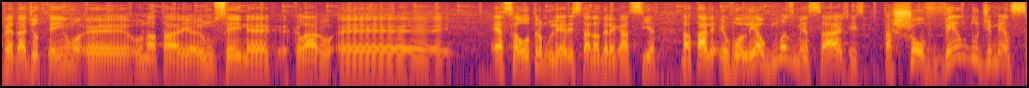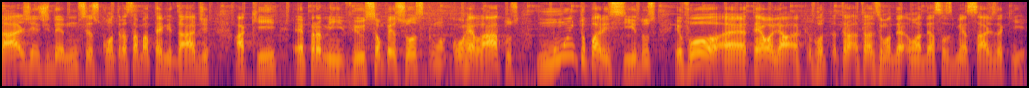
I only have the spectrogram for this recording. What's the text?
verdade, eu tenho, é, o Natália, eu não sei, né, é claro, é, essa outra mulher está na delegacia. Natália, eu vou ler algumas mensagens. Tá chovendo de mensagens de denúncias contra essa maternidade aqui é para mim, viu? E são pessoas com, com, relatos muito parecidos. Eu vou é, até olhar, vou tra trazer uma, de, uma, dessas mensagens aqui.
